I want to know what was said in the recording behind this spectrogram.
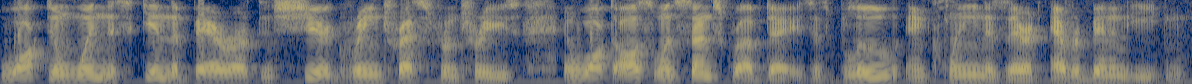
Walked in wind that skinned the bare earth and sheer green tresses from trees, and walked also in sun scrub days, as blue and clean as there had ever been in Eden.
